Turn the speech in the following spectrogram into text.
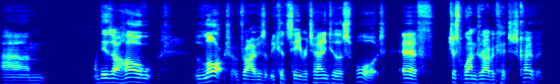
Um, there's a whole lot of drivers that we could see returning to the sport if just one driver catches COVID.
